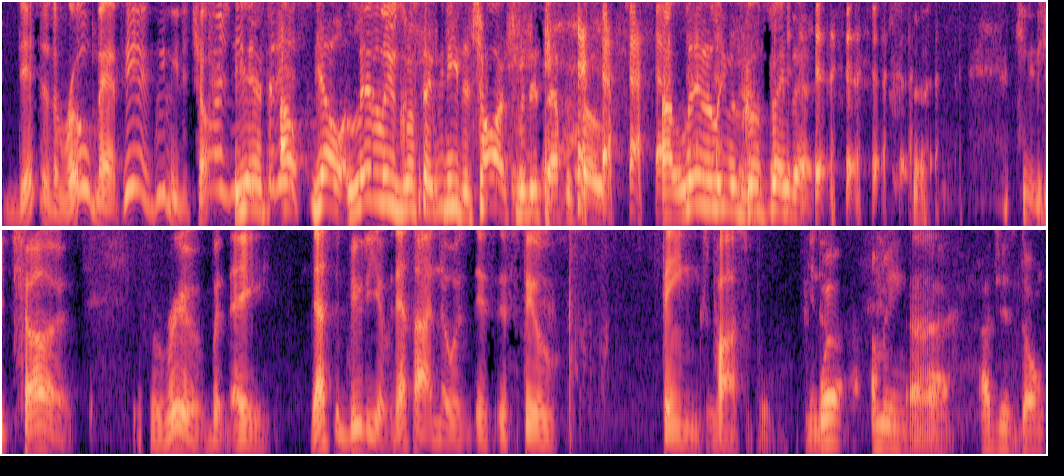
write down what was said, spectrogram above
this is a roadmap here. We need to charge Yeah. this. yo, literally was gonna say we need to charge for this episode. I literally was gonna say that. you need to charge for real. But hey, that's the beauty of it. That's how I know it's it's, it's still things possible. You know. Well, I mean, Uh, I, I just don't.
